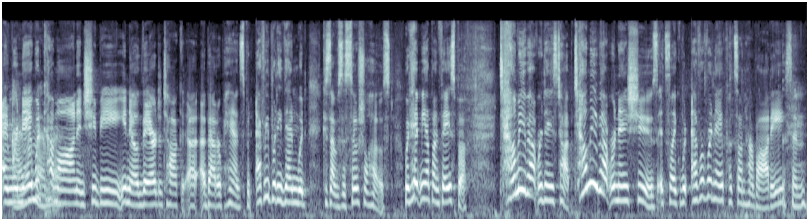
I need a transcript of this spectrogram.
And Renee would come on and she'd be, you know, there to talk uh, about her pants. But everybody then would, because I was a social host, would hit me up on Facebook. Tell me about Renee's top. Tell me about Renee's shoes. It's like whatever Renee puts on her body, Listen,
